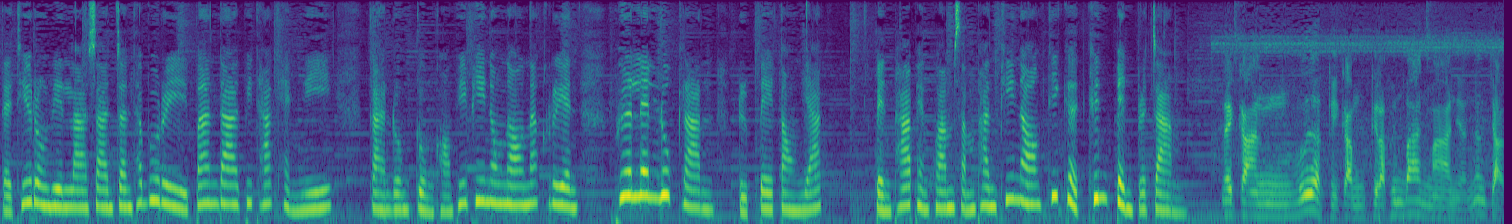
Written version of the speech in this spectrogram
แต่ที่โรงเรียนลาซานจันทบุรี บ้านดาพิทักษ์แห่งนี้ การรวมกลุ่มของพี่ๆน้องๆนักเรียน เพื่อเล่นลูกรัน หรือเปตองยักษ์ เป็นภาพแห่งความสัมพันธ์พี่น้องที่เกิดขึ้นเป็นประจำ ในการเลือกกิจกรรมกีฬาพื้นบ้านมาเนี่ยเนื่องจาก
